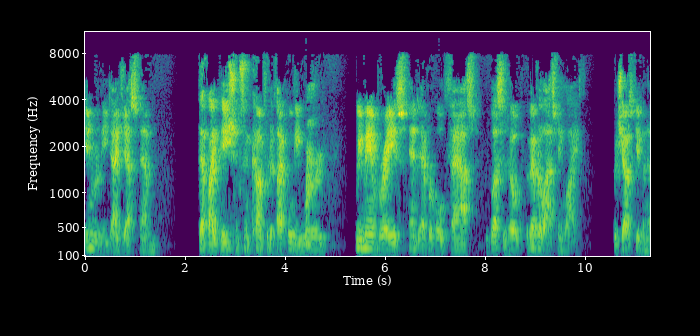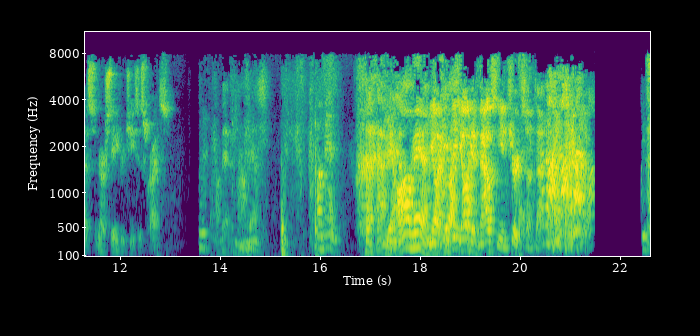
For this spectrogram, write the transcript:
inwardly digest them, that by patience and comfort of thy holy word we may embrace and ever hold fast the blessed hope of everlasting life, which thou hast given us in our Savior Jesus Christ. Amen. Amen. Amen. Yeah, amen. Y'all, y'all get mousy in church sometimes. He's,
